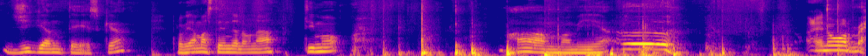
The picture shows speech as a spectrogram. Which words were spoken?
gigantesca. Proviamo a stenderla un attimo. Mamma mia. Uh, è enorme.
